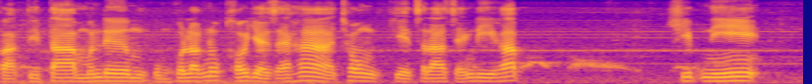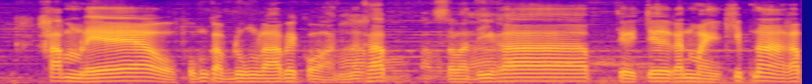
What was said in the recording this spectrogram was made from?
ฝากติดตามเหมือนเดิมกลุ่มคนรักนกเขาใหญ่สายห้าช่องเกตสดาแสงดีครับ คลิปนี้ค่ำแล้ว ผมกับลุงลาไปก่อนนะครับ สวัสดีครับ เจอเจอกันใหม่คลิปหน้าครับ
